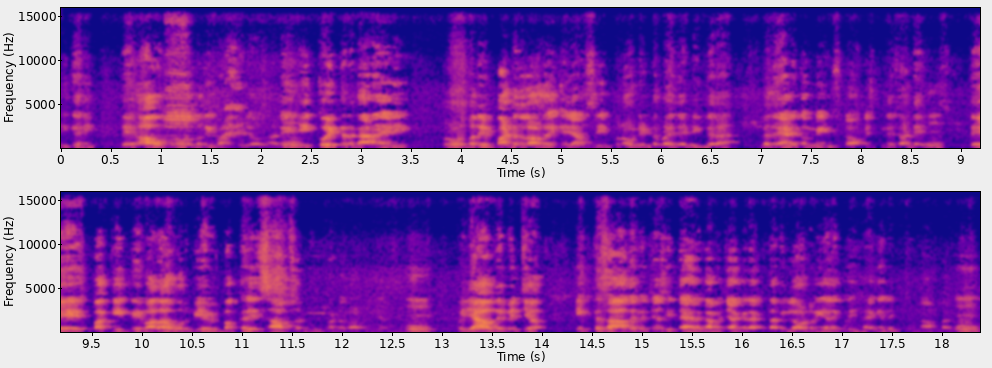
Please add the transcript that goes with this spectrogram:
ਠੀਕ ਹੈ ਨਹੀਂ ਤੇ ਆਓ ਕਰੋੜਪਤੀ ਬਣ ਜਾਓ ਸਾਡੇ। ਇੱਕੋ ਇੱਕ ਦੁਕਾਨ ਹੈ ਨਹੀਂ ਕਰੋੜਪਤੀ Pandat lottery agency Panot enterprise ਦੇ ਡੀਲਰ ਆ ਲੁਧਿਆਣੇ ਤੋਂ ਮੇਨ ਸਟਾਕਿਸਟ ਨੇ ਸਾਡੇ। ਤੇ ਬਾਕੀ ਇੱਕ ਵਾਦਾ ਹੋਰ ਵੀ ਹੈ ਵੀ ਬੱਕਰੀ ਸਾਫ਼ ਸਰਵਿਸ ਪੰਡਤ ਲਾਟਰੀ ਆ। ਹੂੰ। ਪੰਜਾਬ ਦੇ ਵਿੱਚ ਇੱਕ ਸਾਲ ਦੇ ਵਿੱਚ ਅਸੀਂ ਤਹਿਲਕਾ ਮਚਾ ਕੇ ਰੱਖਤਾ ਵੀ ਲਾਟਰੀ ਵਾਲੇ ਕੋਈ ਹੈਗੇ ਨੇ ਨਾਮ ਲੱਗ ਹੂੰ।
